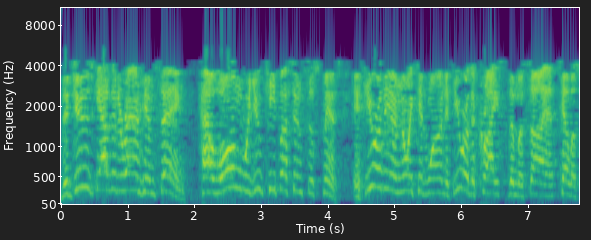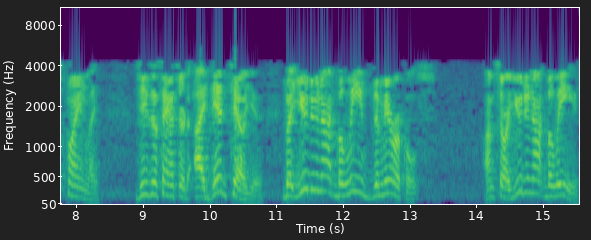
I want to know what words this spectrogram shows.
The Jews gathered around him saying, How long will you keep us in suspense? If you are the anointed one, if you are the Christ, the Messiah, tell us plainly. Jesus answered, I did tell you, but you do not believe the miracles. I'm sorry, you do not believe.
